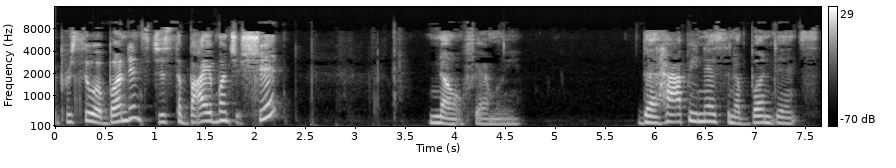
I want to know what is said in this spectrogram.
and pursue abundance just to buy a bunch of shit? No, family. The happiness and abundance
